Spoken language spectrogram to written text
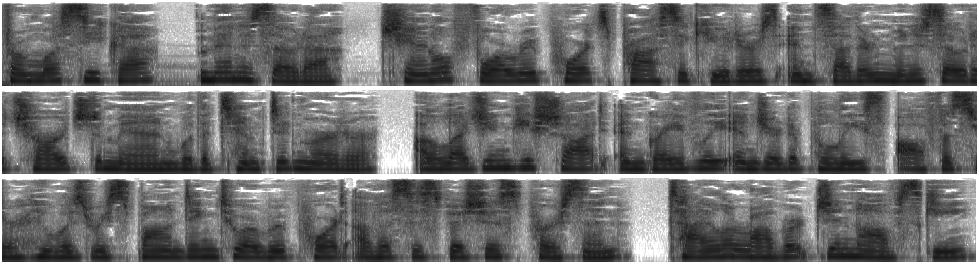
From Waseca, Minnesota, Channel 4 reports prosecutors in southern Minnesota charged a man with attempted murder, alleging he shot and gravely injured a police officer who was responding to a report of a suspicious person. Tyler Robert Janovsky,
